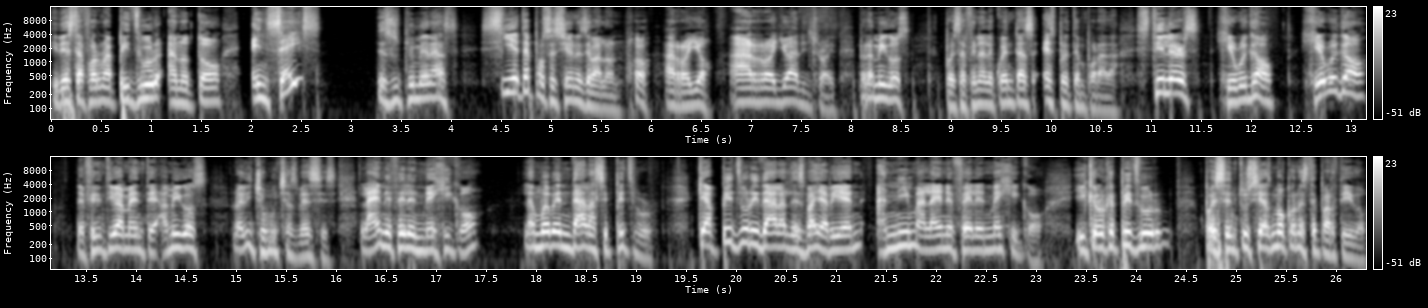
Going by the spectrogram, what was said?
Y de esta forma Pittsburgh anotó en seis de sus primeras siete posesiones de balón. Oh, arrolló, arrolló a Detroit. Pero amigos, pues a final de cuentas es pretemporada. Steelers, here we go, here we go. Definitivamente, amigos, lo he dicho muchas veces, la NFL en México la mueven Dallas y Pittsburgh. Que a Pittsburgh y Dallas les vaya bien, anima a la NFL en México. Y creo que Pittsburgh, pues se entusiasmó con este partido.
